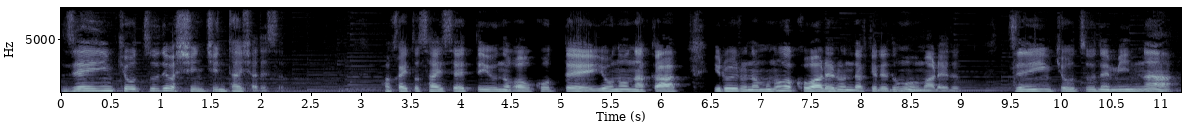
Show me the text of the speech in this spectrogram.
全員共通では新陳代謝です。破壊と再生っていうのが起こって世の中いろいろなものが壊れるんだけれども生まれる。全員共通でみんな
